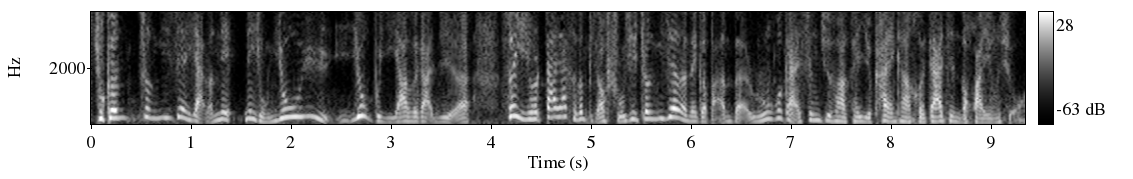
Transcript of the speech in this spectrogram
就跟郑伊健演的那那种忧郁又不一样的感觉，所以就是大家可能比较熟悉郑伊健的那个版本，如果感兴趣的话，可以去看一看何家劲的画英雄。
